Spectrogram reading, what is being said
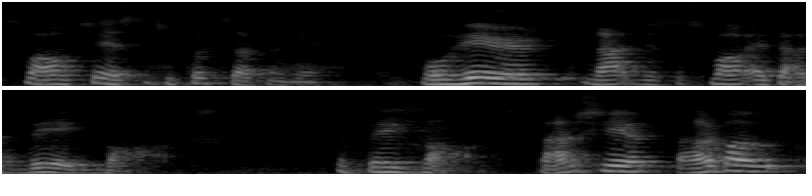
a small chest that you put something in. Well, here it's not just a small; it's a big box. It's a big box, not a ship, it's not a boat.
